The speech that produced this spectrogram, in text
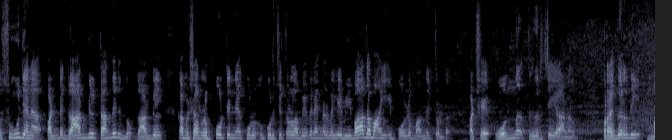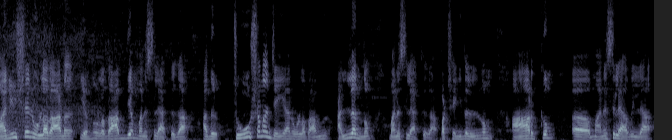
സൂചന പണ്ട് ഗാഡ്ഗിൽ തന്നിരുന്നു. ഗാഡ്ഗിൽ കമ്മീഷൻ റിപ്പോർട്ടിനെ കുറി- കുറിച്ചിട്ടുള്ള വിവരങ്ങൾ വലിയ വിവാദമായി ഇപ്പോഴും വന്നിട്ടുണ്ട്. പക്ഷേ ഒന്ന് തീർച്ചയാണ്. പ്രകൃതി മനുഷ്യനുള്ളതാണ് എന്നുള്ളത് ആദ്യം മനസ്സിലാക്കുക. അത് ചൂഷണം ചെയ്യാനുള്ളത് അല്ലെന്നും മനസ്സിലാക്കുക. പക്ഷേ ഇതൊന്നും ആർക്കും മനസ്സിലാവില്ല.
